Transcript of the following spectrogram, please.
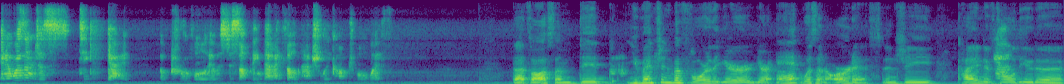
and it wasn't just to get approval it was just something that I felt naturally comfortable with. That's awesome. Did you mentioned before that your your aunt was an artist and she kind of Yeah. told you to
